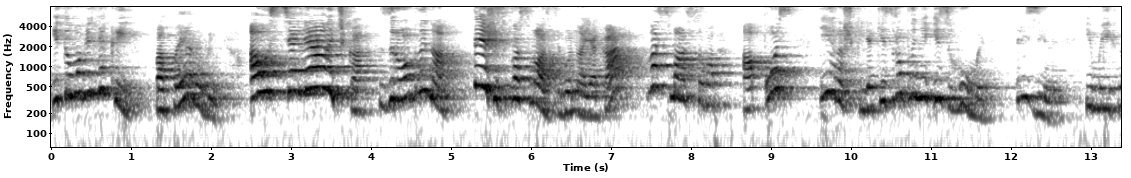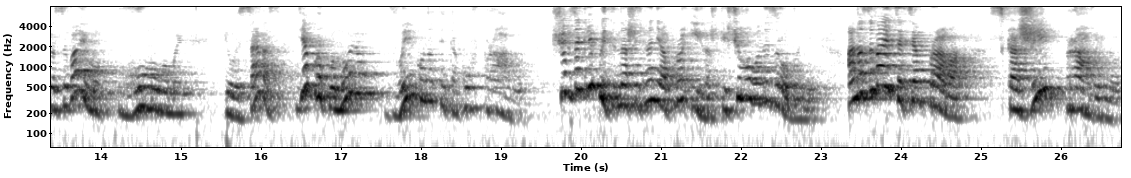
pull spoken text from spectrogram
І тому він який? Паперовий. А ось ця лялечка зроблена теж із пластмаси. Вона яка? Пластмасова. А ось іграшки, які зроблені із гуми, різини. І ми їх називаємо гумовими. І ось зараз я пропоную виконати таку вправу, щоб закріпити наші знання про іграшки, з чого вони зроблені. А називається ця вправа Скажи правильно.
